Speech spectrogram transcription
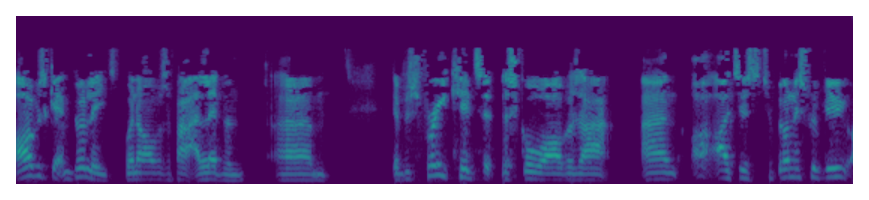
I was getting bullied when I was about 11. Um, there was three kids at the school I was at And I, I just, to be honest with you,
